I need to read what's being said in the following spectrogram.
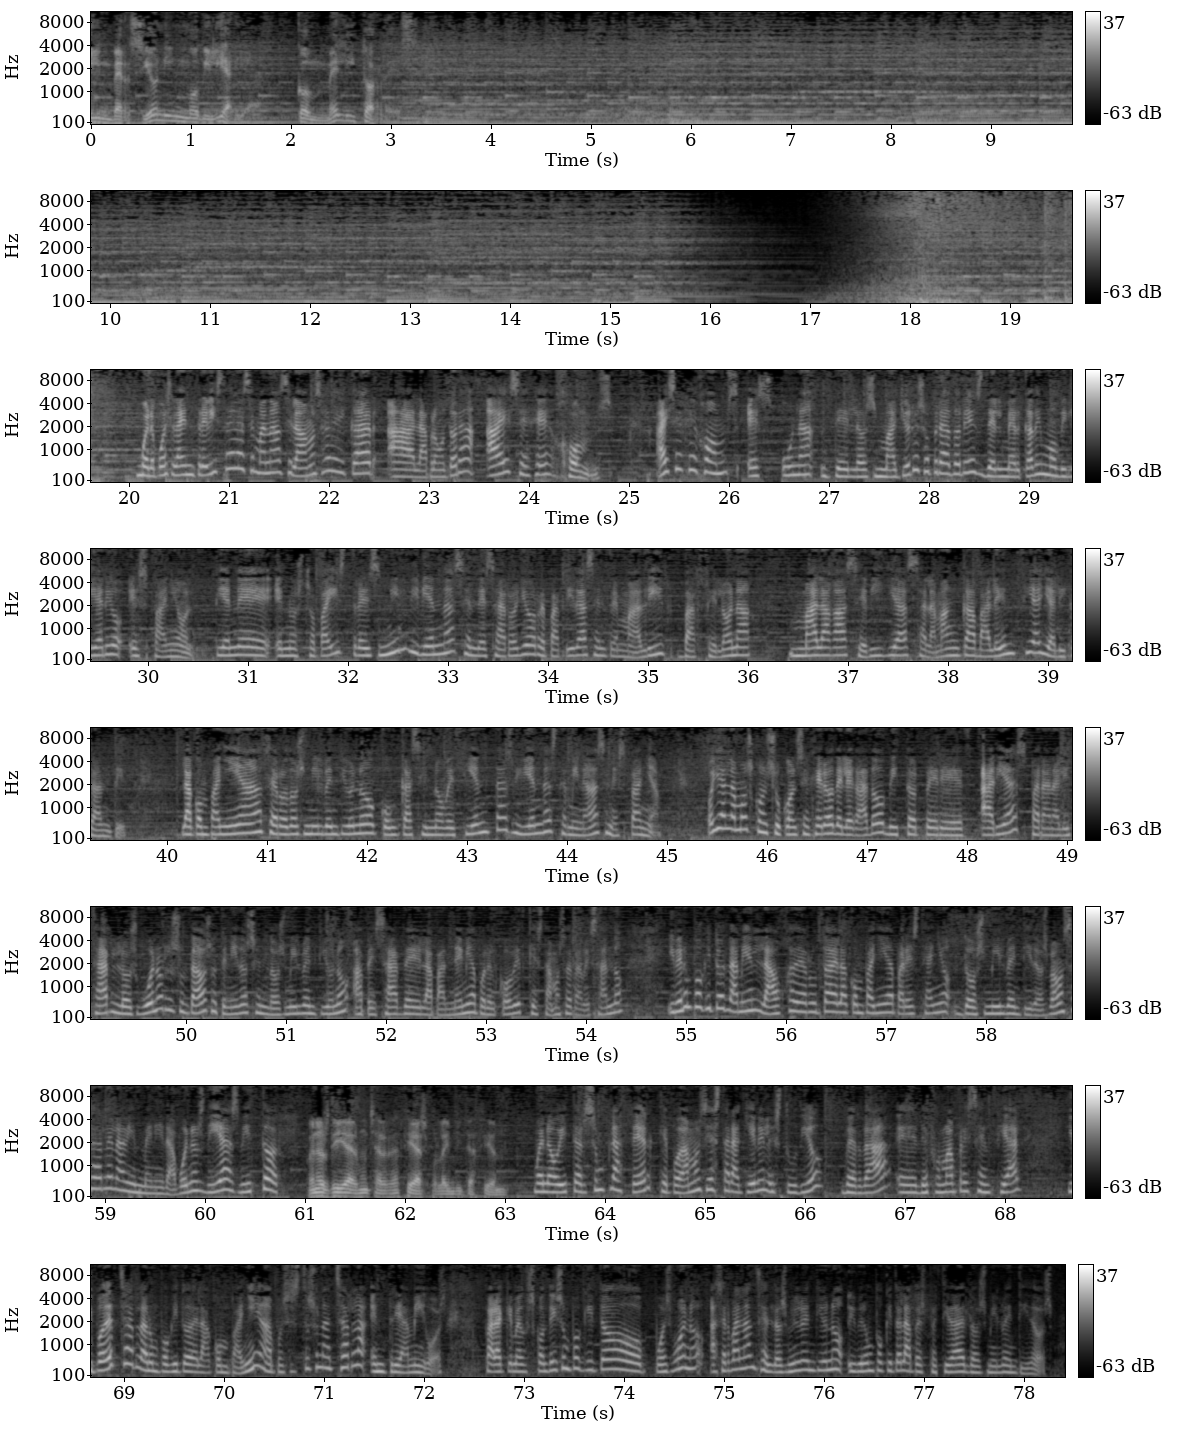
Inversión inmobiliaria con Meli Torres. Bueno, pues la entrevista de la semana se la vamos a dedicar a la promotora ASG Homes. ASG Homes es una de los mayores operadores del mercado inmobiliario español. Tiene en nuestro país 3.000 viviendas en desarrollo repartidas entre Madrid, Barcelona, Málaga, Sevilla, Salamanca, Valencia y Alicante. La compañía cerró 2021 con casi 900 viviendas terminadas en España. Hoy hablamos con su consejero delegado, Víctor Pérez Arias, para analizar los buenos resultados obtenidos en 2021 a pesar de la pandemia por el COVID que estamos atravesando y ver un poquito también la hoja de ruta de la compañía para este año 2022. Vamos a darle la bienvenida. Buenos días, Víctor. Buenos días, muchas gracias por la invitación. Bueno, Víctor, es un placer que podamos ya estar aquí en el estudio, ¿verdad? Eh, de forma presencial y poder charlar un poquito de la compañía. Pues esto es una charla entre amigos para que me os contéis un poquito, pues bueno, hacer balance del 2021 y ver un poquito la perspectiva del 2022.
